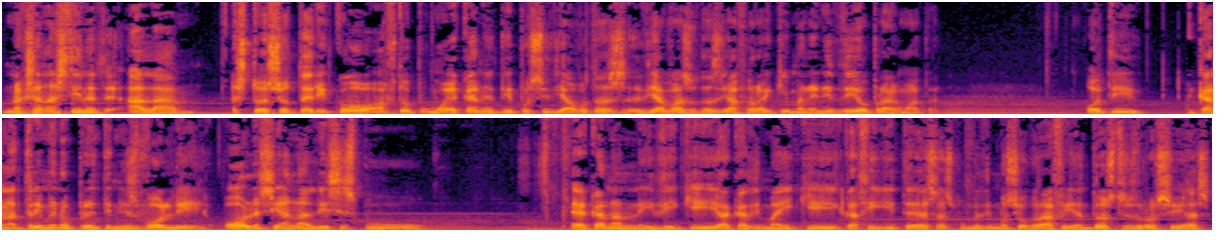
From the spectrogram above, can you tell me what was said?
να ξαναστείνεται. Αλλά στο εσωτερικό αυτό που μου έκανε εντύπωση διαβάζοντας, διαβάζοντας διάφορα κείμενα είναι δύο πράγματα. Ότι κάνα τρίμηνο πριν την εισβολή όλες οι αναλύσεις που έκαναν ειδικοί, ακαδημαϊκοί, καθηγητές, ας πούμε δημοσιογράφοι εντός της Ρωσίας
